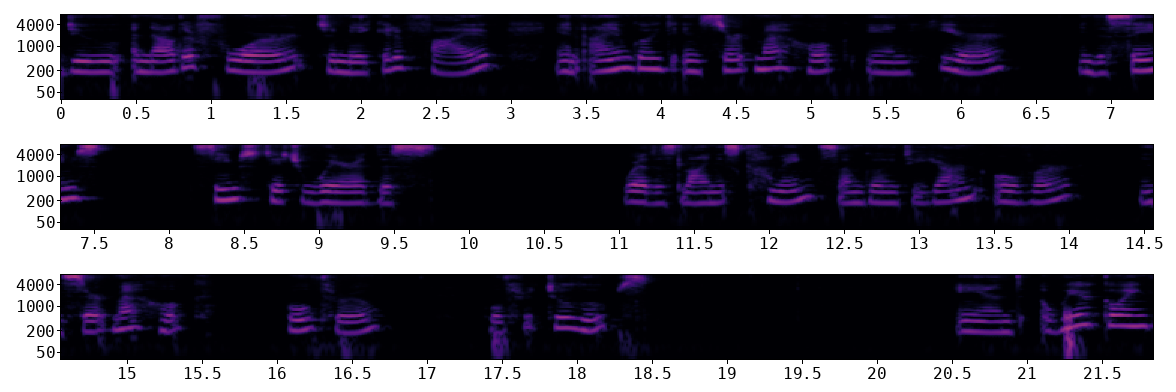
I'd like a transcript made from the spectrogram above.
do another four to make it a five and I am going to insert my hook in here in the same seam stitch where this where this line is coming. So I'm going to yarn over insert my hook pull through pull through two loops. And we're going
